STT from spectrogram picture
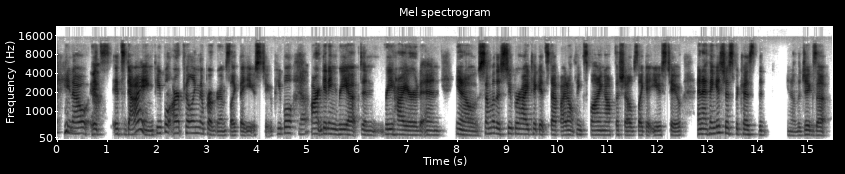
you know yeah. it's it's dying. People aren't filling their programs like they used to. People yeah. aren't getting re-upped and rehired. And you know some of the super high ticket stuff i don't think's flying off the shelves like it used to. And i think it's just because the you know the jig's up.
